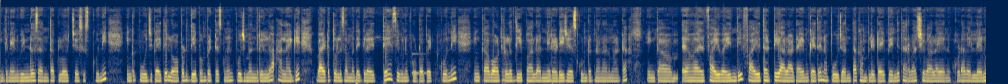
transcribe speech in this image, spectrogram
ఇంక నేను విండోస్ అంతా క్లోజ్ చేసేసుకుని ఇంకా పూజకి అయితే లోపల దీపం పెట్టేసుకున్నాను పూజ మందిరంలో. అలాగే బయట తులసమ్మ దగ్గర అయితే శివుని ఫోటో పెట్టుకొని ఇంకా వాటర్లో దీపాలు అన్నీ రెడీ చేసుకుంటున్నాను అనమాట ఇంకా ఫైవ్ అయింది. ఫైవ్ థర్టీ అలా టైంకి అయితే నా పూజ అంతా అంతా కంప్లీట్ అయిపోయింది. తర్వాత శివాలయానికి కూడా వెళ్ళాను.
